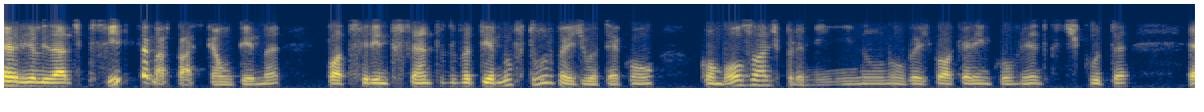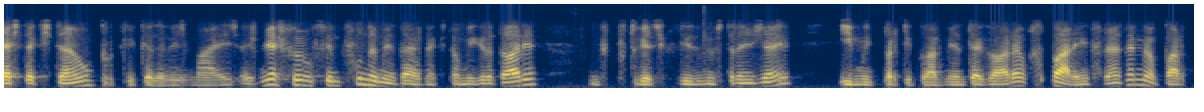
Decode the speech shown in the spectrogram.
a realidade específica, mas acho que é um tema que pode ser interessante debater no futuro, vejo até com, com bons olhos. Para mim, não, não vejo qualquer inconveniente que se discuta esta questão, porque cada vez mais as mulheres foram sempre fundamentais na questão migratória, os portugueses que vivem no estrangeiro, e muito particularmente agora, reparem, em França, a maior parte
